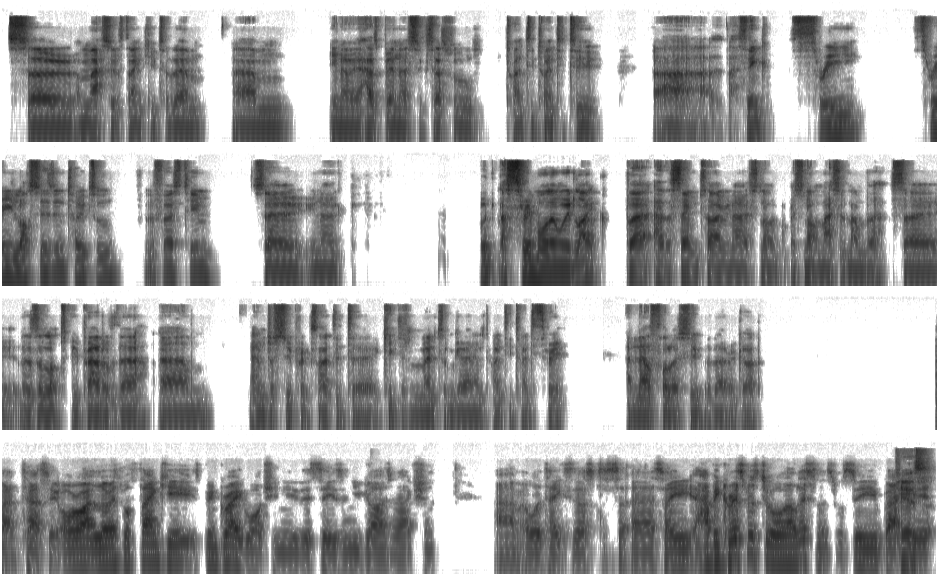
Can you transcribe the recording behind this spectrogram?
so a massive thank you to them. Um, you know, it has been a successful 2022. Uh, I think three three losses in total for the first team. So you know, that's three more than we'd like, but at the same time, you know, it's not it's not a massive number. So there's a lot to be proud of there. Um, and just super excited to keep this momentum going in 2023, and they'll follow suit with that regard. Fantastic. All right, Lewis. Well, thank you. It's been great watching you this season. You guys in action. Um, all it takes is us to uh, say happy Christmas to all our listeners. We'll see you back Cheers. here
